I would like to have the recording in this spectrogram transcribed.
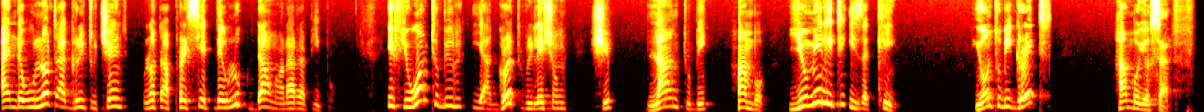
and they will not agree to change, will not appreciate. They look down on other people. If you want to build a great relationship, learn to be humble. Humility is a key. You want to be great? Humble yourself.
